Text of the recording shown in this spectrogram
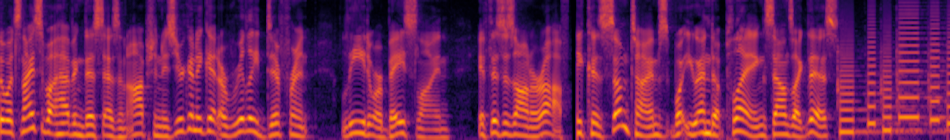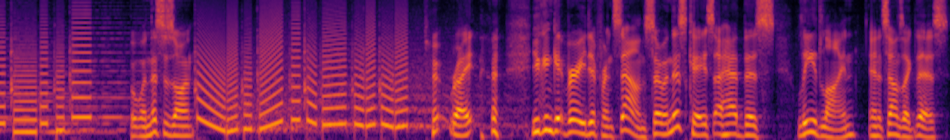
So what's nice about having this as an option is you're going to get a really different lead or bass line if this is on or off. Because sometimes what you end up playing sounds like this. But when this is on, right, you can get very different sounds. So in this case, I had this lead line, and it sounds like this.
